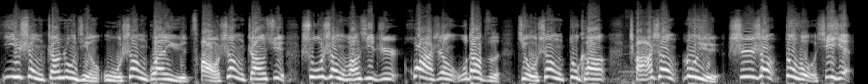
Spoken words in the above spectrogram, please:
医圣张仲景，武圣关羽，草圣张旭，书圣王羲之，画圣吴道子，酒圣杜康，茶圣陆羽，诗圣杜甫。谢谢。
